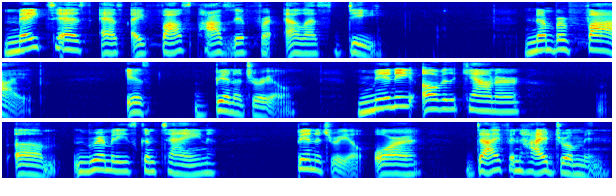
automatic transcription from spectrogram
may test as a false positive for LSD. Number five is Benadryl. Many over the counter um, remedies contain Benadryl or diphenhydramine.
